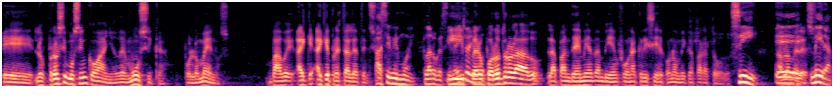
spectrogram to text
eh, los próximos cinco años de música, por lo menos, va a haber- hay, que, hay que prestarle atención. así mismo es, claro que sí. De Y- hecho, yo- pero por otro lado, la pandemia también fue una crisis económica para todos. Sí, Háblame eh, de eso. mira,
